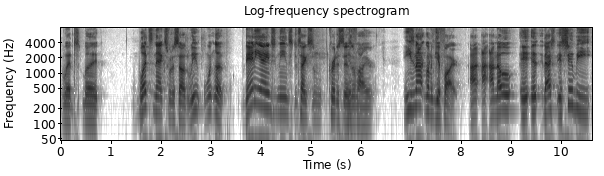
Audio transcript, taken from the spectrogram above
But but what's next for the Celtics? We, we look. Danny Ainge needs to take some Get criticism. fired. He's not going to get fired. I I, I know it, it. That's it. Should be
